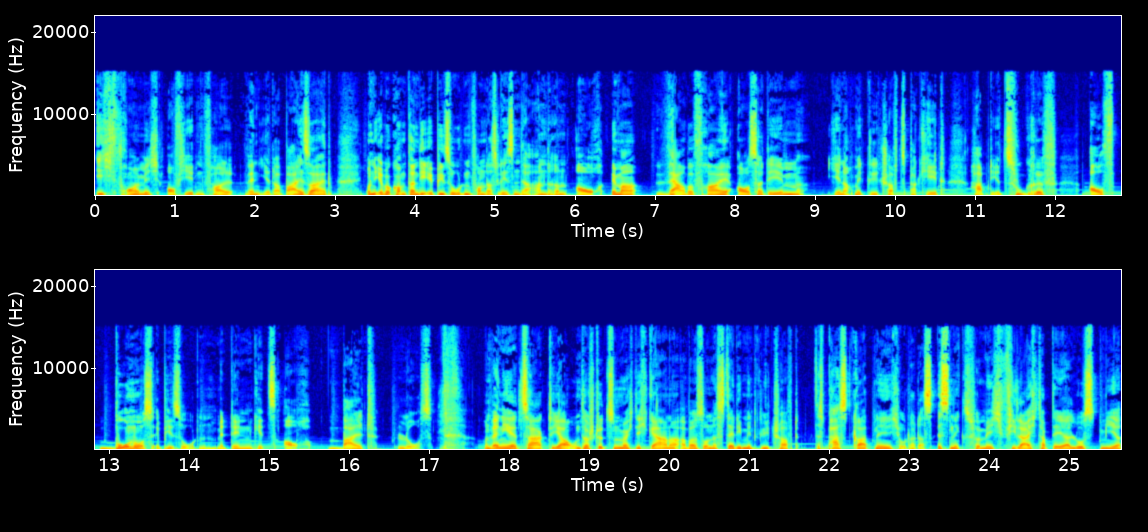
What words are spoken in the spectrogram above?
Ich freue mich auf jeden Fall, wenn ihr dabei seid. Und ihr bekommt dann die Episoden von Das Lesen der anderen auch immer werbefrei. Außerdem, je nach Mitgliedschaftspaket, habt ihr Zugriff auf Bonus-Episoden. Mit denen geht's auch bald los. Und wenn ihr jetzt sagt, ja, unterstützen möchte ich gerne, aber so eine Steady-Mitgliedschaft, das passt gerade nicht oder das ist nichts für mich, vielleicht habt ihr ja Lust, mir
